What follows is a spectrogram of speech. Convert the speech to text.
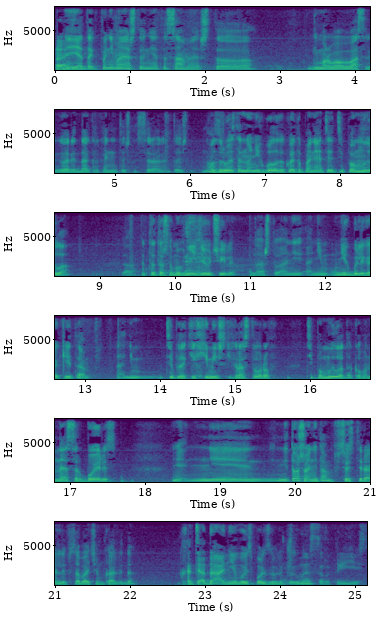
Я так понимаю, что не это самое, что Гемор Баба Басар говорит, да, как они точно стирали, точно. Но с другой стороны, у них было какое-то понятие типа мыла. Да. Это то, что мы в НИДе учили, да, что они, они, у них были какие-то, они, типа таких химических растворов, типа мыла такого, Нессер, Бойрис. Не, не, не то, что они там все стирали в собачьем кале, да? Хотя да, они его использовали. как бы. Нессер это и есть.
